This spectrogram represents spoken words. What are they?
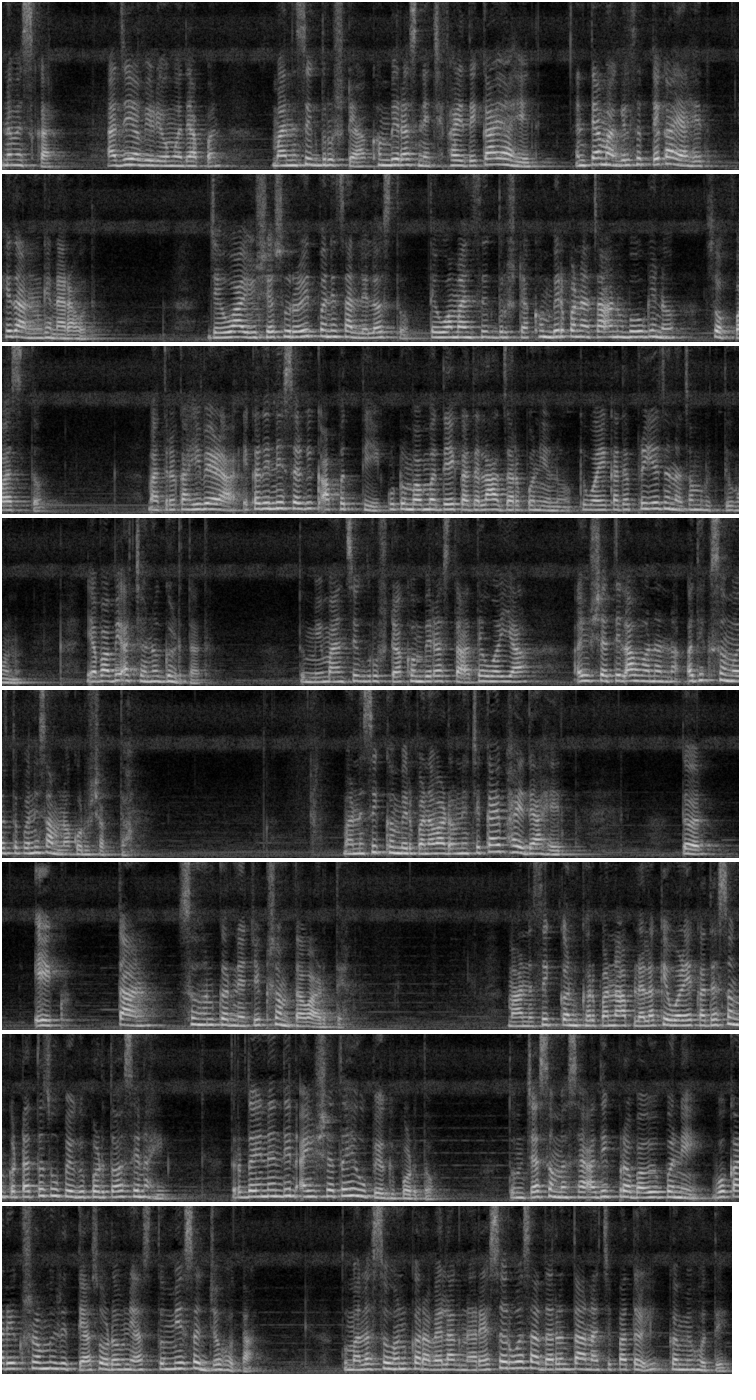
नमस्कार. आज या व्हिडिओमध्ये आपण मानसिकदृष्ट्या खंबीर असण्याचे फायदे काय आहेत आणि त्यामागील सत्य काय आहेत हे जाणून घेणार आहोत. जेव्हा आयुष्य सुरळीतपणे चाललेलं असतं तेव्हा मानसिकदृष्ट्या खंबीरपणाचा अनुभव घेणं सोपं असतं. मात्र काही वेळा एखादी नैसर्गिक आपत्ती कुटुंबामध्ये एखाद्याला आजारपण येणं किंवा एखाद्या प्रियजनाचा मृत्यू होणं या बाबी अचानक घडतात. तुम्ही मानसिकदृष्ट्या खंबीर असता तेव्हा या आयुष्यातील आव्हानांना अधिक समर्थपणे सामना करू शकता. मानसिक खंबीरपणा वाढवण्याचे काय फायदे आहेत? तर एक ताण सहन करण्याची क्षमता वाढते. मानसिक कणखरपणा आपल्याला केवळ एखाद्या संकटातच उपयोगी पडतो असे नाही तर दैनंदिन आयुष्यातही उपयोगी पडतो. तुमच्या समस्या अधिक प्रभावीपणे व कार्यक्षमरित्या सोडवण्यास तुम्ही सज्ज होता. तुम्हाला सहन कराव्या लागणाऱ्या सर्वसाधारण ताणाची पातळी कमी होते.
